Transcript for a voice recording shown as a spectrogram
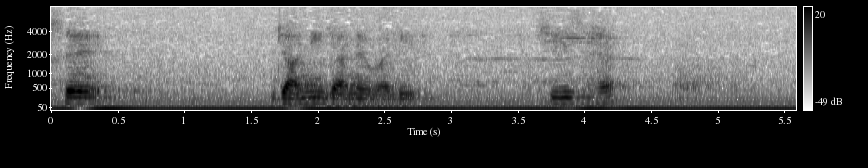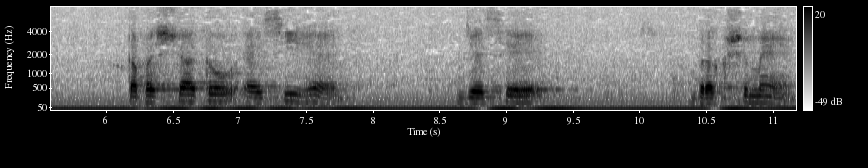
से जानी जाने वाली चीज़ है। तपस्या तो ऐसी है जैसे वृक्ष में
